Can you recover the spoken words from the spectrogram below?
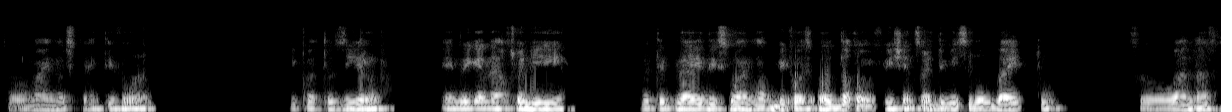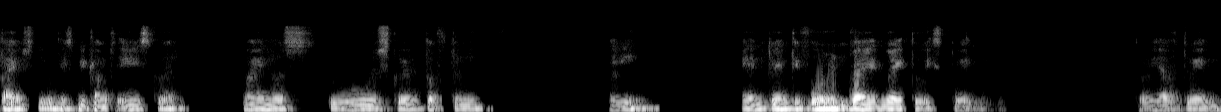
So minus 24 equal to 0. And we can actually multiply this one up because all the coefficients are divisible by 2. So 1 half times 2, this becomes a square minus 2 square root of 3 a and 24 divided by 2 is 12. So we have 12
